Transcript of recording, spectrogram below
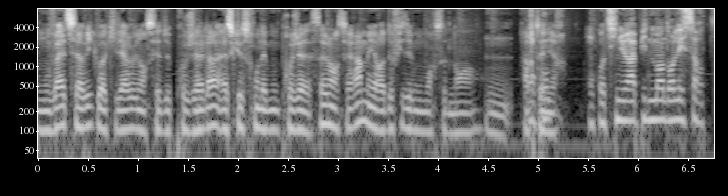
on va être servi quoi qu'il arrive dans ces deux projets-là. Est-ce que ce seront des bons projets? Ça, j'en sais rien, mais il y aura d'office des bons morceaux dedans hein, Mm. à retenir. On continue rapidement dans les sortes,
